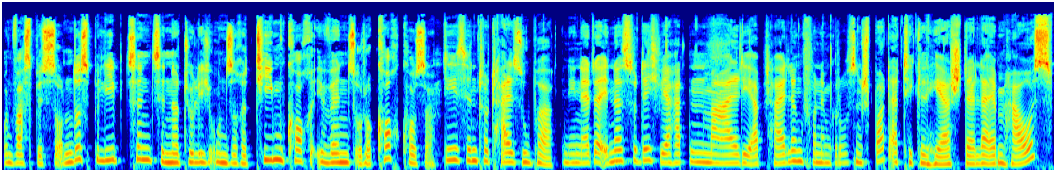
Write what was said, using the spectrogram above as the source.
und was besonders beliebt sind, sind natürlich unsere Teamkoch-Events oder Kochkurse. Die sind total super. Ninette, erinnerst du dich? Wir hatten mal die Abteilung von einem großen Sportartikelhersteller im Haus.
